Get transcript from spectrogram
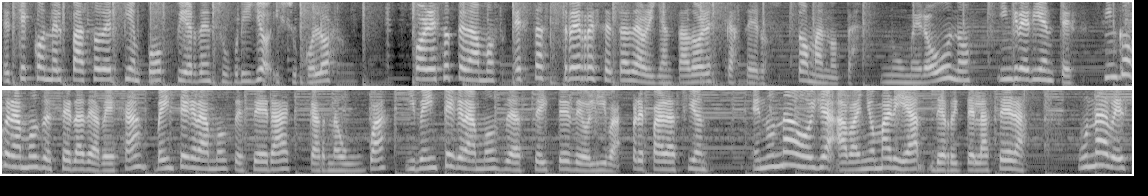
es que con el paso del tiempo pierden su brillo y su color. Por eso te damos estas tres recetas de abrillantadores caseros. Toma nota. Número 1. Ingredientes. 5 gramos de cera de abeja, 20 gramos de cera carnauba y 20 gramos de aceite de oliva. Preparación. En una olla a baño maría derrite la cera. Una vez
